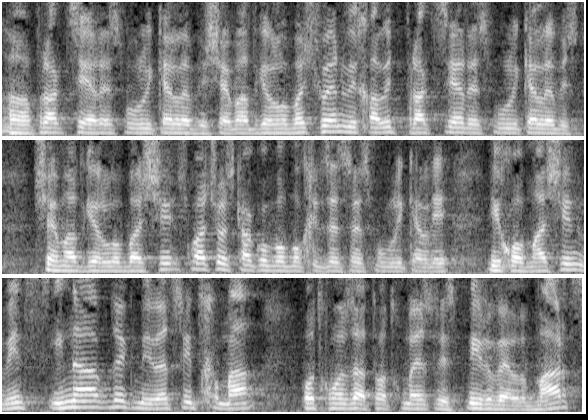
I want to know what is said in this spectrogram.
ფრაქცია რესპუბლიკელების შემადგენლობაში. ჩვენ ვიყავით ფრაქცია რესპუბლიკელების შემადგენლობაში. სხვა შორის კაკო ბობოხიძეს რესპუბლიკელი იყო მაშინ ვინც წინააღმდეგ მივეცით ხმა 94 წლის 1 მარტს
